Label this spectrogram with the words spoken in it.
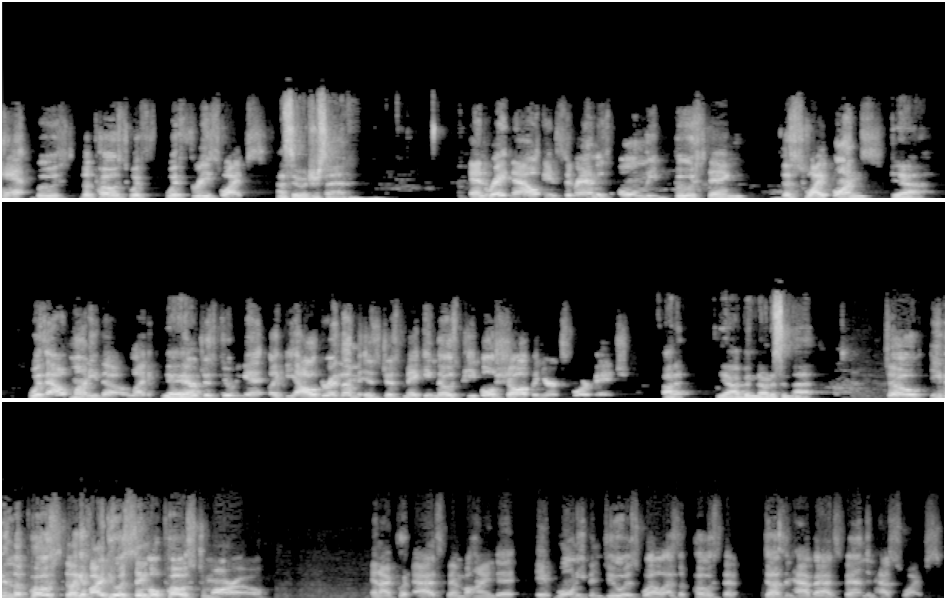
can't boost the post with with three swipes. I see what you're saying. And right now, Instagram is only boosting the swipe ones Yeah. Without money, though. Like Yeah, they're just doing it. Like the algorithm is just making those people show up in your explore page. Got it. Yeah. I've been noticing that. So even the post, like if I do a single post tomorrow, and I put ad spend behind it, it won't even do as well as a post that doesn't have ad spend and has swipes.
